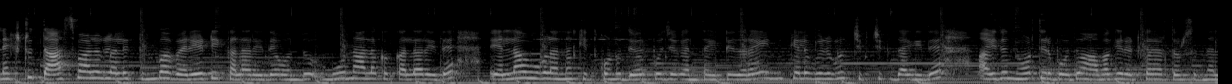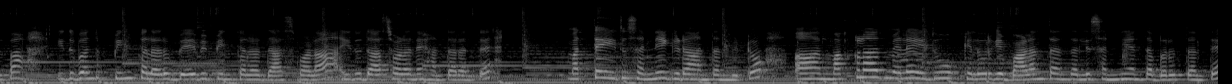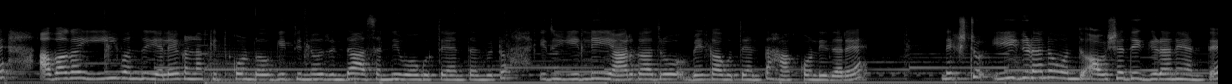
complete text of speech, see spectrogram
ನೆಕ್ಸ್ಟು ದಾಸವಾಳಗಳಲ್ಲಿ ತುಂಬ ವೆರೈಟಿ ಕಲರ್ ಇದೆ. ಒಂದು ಮೂರ್ನಾಲ್ಕು ಕಲರ್ ಇದೆ. ಎಲ್ಲ ಹೂಗಳನ್ನು ಕಿತ್ಕೊಂಡು ದೇವ್ರ ಪೂಜೆಗೆ ಅಂತ ಇಟ್ಟಿದ್ದಾರೆ. ಇನ್ನು ಕೆಲವು ಗಿಡಗಳು ಚಿಕ್ಕ ಚಿಕ್ಕದಾಗಿದೆ. ಇದನ್ನು ನೋಡ್ತಿರ್ಬೋದು. ಆವಾಗೆ ರೆಡ್ ಕಲರ್ ತೋರಿಸಿದ್ನಲ್ವಾ? ಇದು ಬಂದು pink colour, baby pink colour ದಾಸವಾಳ. ಇದು ದಾಸವಾಳನೇ ಅಂತಾರಂತೆ. ಮತ್ತು ಇದು ಸನ್ನಿ ಗಿಡ ಅಂತಂದ್ಬಿಟ್ಟು ಮಕ್ಕಳಾದ ಮೇಲೆ ಇದು ಕೆಲವರಿಗೆ ಬಾಳಂತನದಲ್ಲಿ ಸನ್ನಿ ಅಂತ ಬರುತ್ತಂತೆ. ಆವಾಗ ಈ ಒಂದು ಎಲೆಗಳನ್ನ ಕಿತ್ಕೊಂಡೋಗಿ ತಿನ್ನೋದ್ರಿಂದ ಆ ಸನ್ನಿ ಹೋಗುತ್ತೆ ಅಂತಂದ್ಬಿಟ್ಟು ಇದು ಇಲ್ಲಿ ಯಾರಿಗಾದರೂ ಬೇಕಾಗುತ್ತೆ ಅಂತ ಹಾಕ್ಕೊಂಡಿದ್ದಾರೆ. ನೆಕ್ಸ್ಟು ಈ ಗಿಡನೂ ಒಂದು ಔಷಧಿ ಗಿಡನೇ ಅಂತೆ.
